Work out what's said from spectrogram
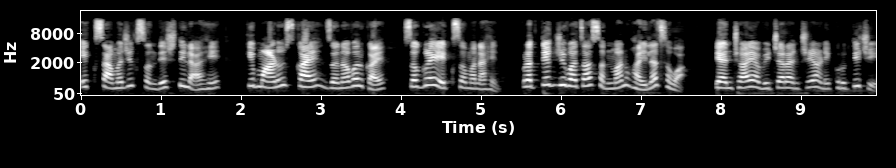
एक सामाजिक संदेश दिला आहे की माणूस काय जनावर काय सगळे एक समान आहेत. प्रत्येक जीवाचा सन्मान व्हायलाच हवा. त्यांच्या या विचारांची आणि कृतीची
